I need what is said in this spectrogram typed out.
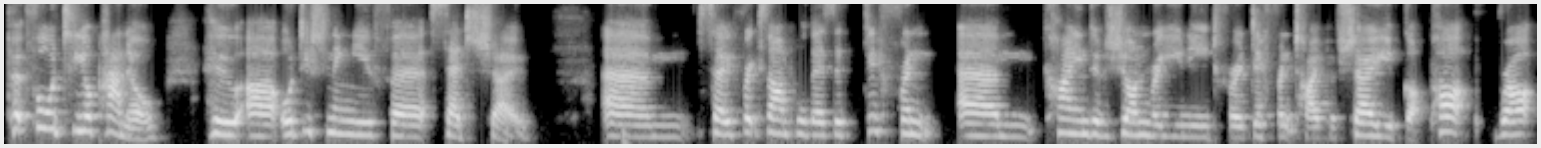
put forward to your panel who are auditioning you for said show um, so, for example, there's a different um, kind of genre you need for a different type of show. You've got pop, rock,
